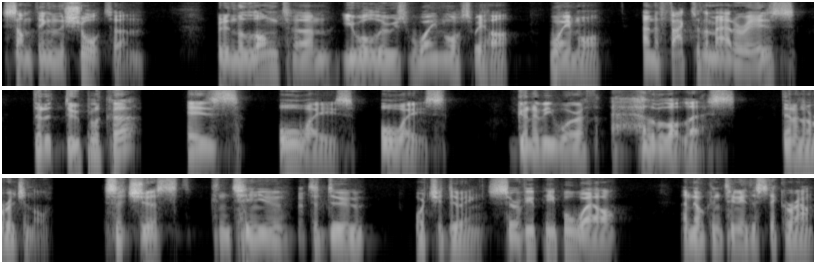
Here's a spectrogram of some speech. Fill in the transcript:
something in the short term, but in the long term, you will lose way more, sweetheart, way more. And the fact of the matter is that a duplicate is always, always going to be worth a hell of a lot less than an original. So just continue to do what you're doing. Serve your people well, and they'll continue to stick around.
